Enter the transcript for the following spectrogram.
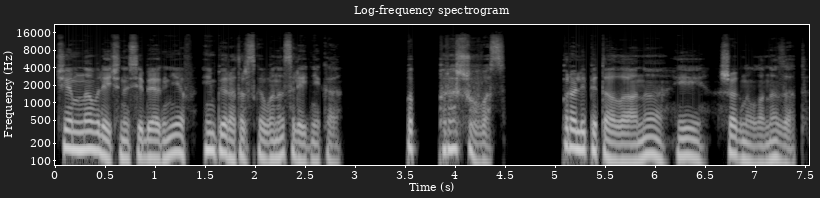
чем навлечь на себя гнев императорского наследника. «Прошу вас», Пролепетала она и шагнула назад.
